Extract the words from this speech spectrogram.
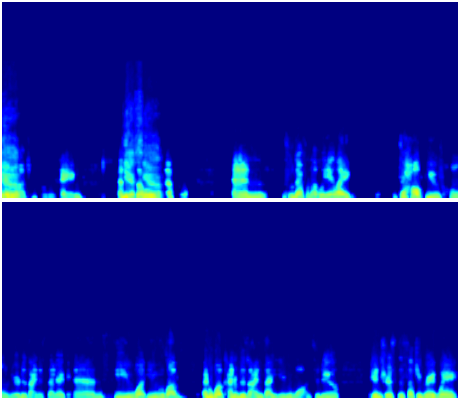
pretty much is what i'm saying and Yes. so Yeah. and so definitely like to help you hone your design aesthetic and see what you love and what kind of designs that you want to do pinterest is such a great way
